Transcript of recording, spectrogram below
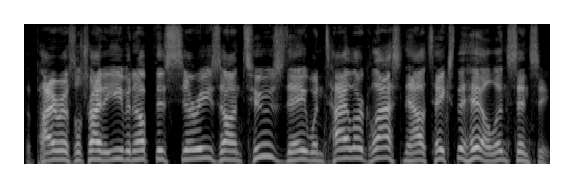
The Pirates will try to even up this series on Tuesday when Tyler Glasnow takes the hill in Cincy.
